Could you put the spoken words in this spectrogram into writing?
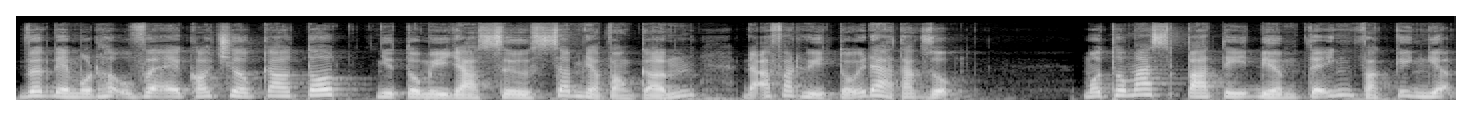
Việc để một hậu vệ có chiều cao tốt như Tomiyasu xâm nhập vòng cấm đã phát huy tối đa tác dụng. một Thomas Partey điềm tĩnh và kinh nghiệm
